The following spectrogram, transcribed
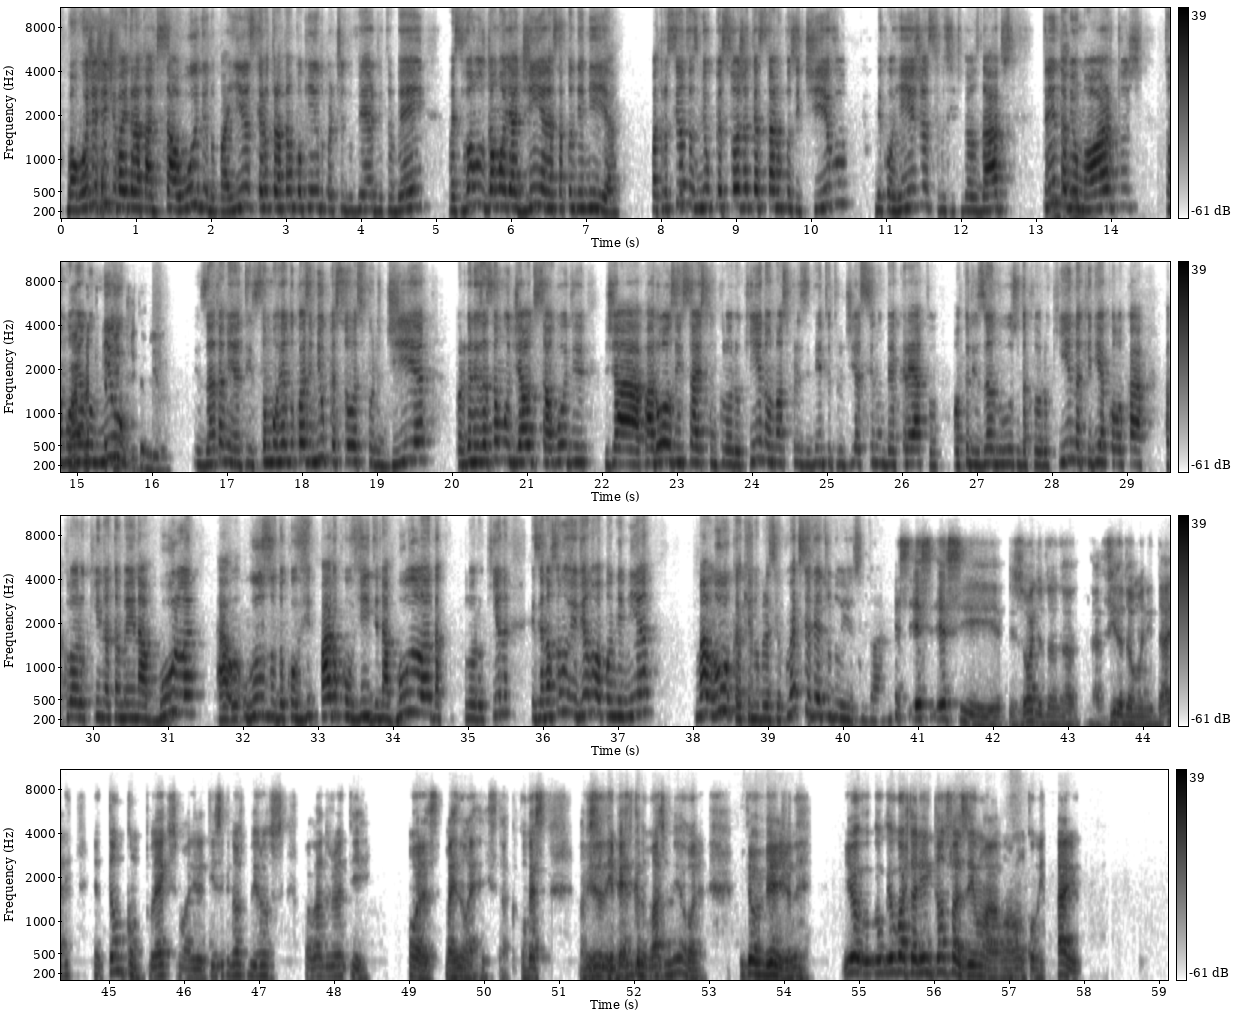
Bom, hoje a gente vai tratar de saúde no país, quero tratar um pouquinho do Partido Verde também, mas vamos dar uma olhadinha nessa pandemia. 400 mil pessoas já testaram positivo, me corrija se você tiver os dados, 30 mil mortos, estão morrendo mil. 30 mil. Exatamente, estão morrendo quase mil pessoas por dia. A Organização Mundial de Saúde já parou os ensaios com cloroquina. O nosso presidente, outro dia, assina um decreto autorizando o uso da cloroquina. Queria colocar a cloroquina também na bula, o uso do COVID, para o Covid na bula da cloroquina. Quer dizer, nós estamos vivendo uma pandemia maluca aqui no Brasil. Como é que você vê tudo isso, Eduardo? Esse, esse, esse episódio da, da, da, vida da humanidade é tão complexo, Maria Letícia, que nós poderíamos falar durante horas, mas não é. A conversa, uma visita médica, no máximo meia hora. Então, veja, né? Eu, eu, eu gostaria, então, de fazer uma, uma, um comentário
